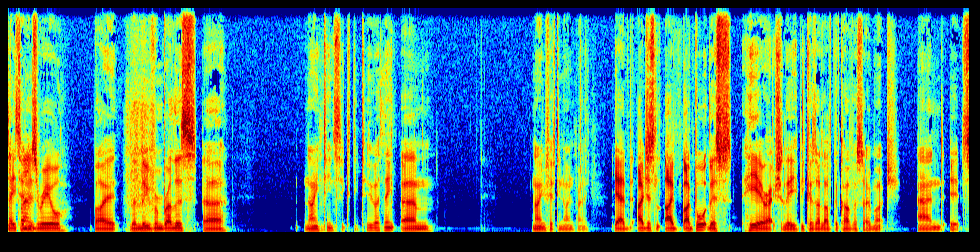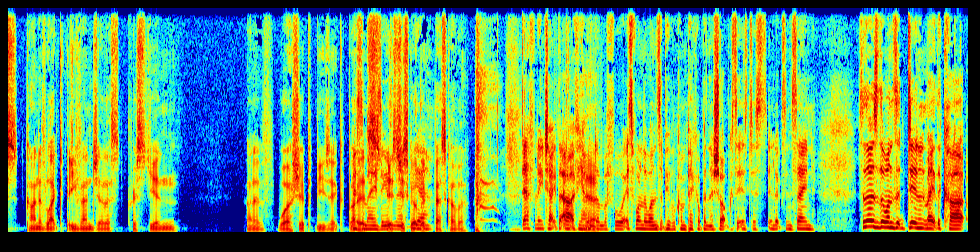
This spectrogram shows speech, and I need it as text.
Satan one. is Real by the Louvin Brothers, uh, 1962, I think. Um, 1959, apparently. Yeah, I just I I bought this here actually because I love the cover so much, and it's kind of like evangelist Christian kind of worship music, but It's it's amazing, it's just it? got Yeah. the best cover. Definitely check that out if you haven't Yeah. done before. It's one of the ones that people can pick up in the shop because it is just it looks insane. So those are the ones that didn't make the cut.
